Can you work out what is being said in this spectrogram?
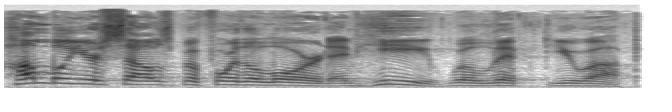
Humble yourselves before the Lord, and he will lift you up.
